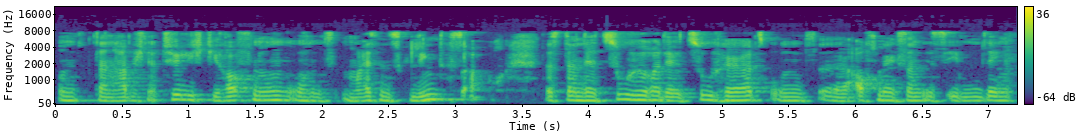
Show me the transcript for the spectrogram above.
und dann habe ich natürlich die Hoffnung und meistens gelingt das auch, dass dann der Zuhörer, der zuhört und äh, aufmerksam ist, eben denkt,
